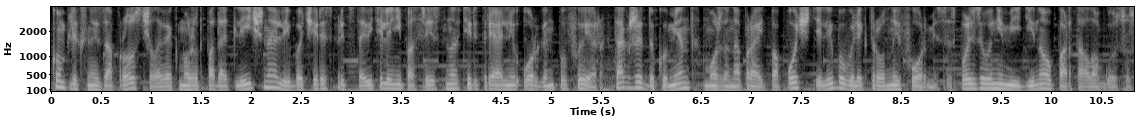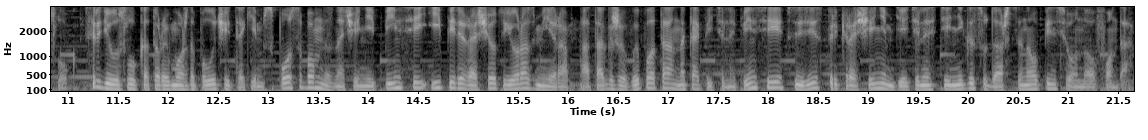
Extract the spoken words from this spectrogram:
Комплексный запрос человек может подать лично, либо через представителя непосредственно в территориальный орган ПФР. Также документ можно направить по почте, либо в электронной форме с использованием единого портала госуслуг. Среди услуг, которые можно получить таким способом, способом назначение пенсии и перерасчет ее размера, а также выплата накопительной пенсии в связи с прекращением деятельности негосударственного пенсионного фонда.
